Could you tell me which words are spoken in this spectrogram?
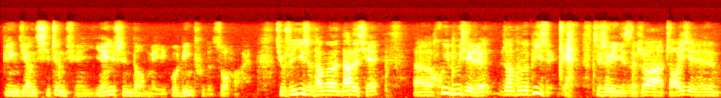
并将其政权延伸到美国领土的做法呀。就是意思，他们拿了钱，呃，贿赂一些人，让他们闭嘴，就这个意思，是吧？找一些人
